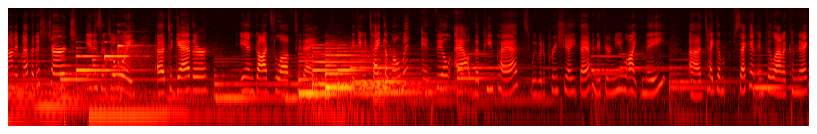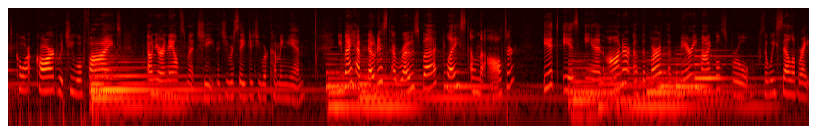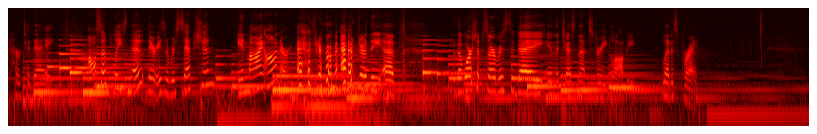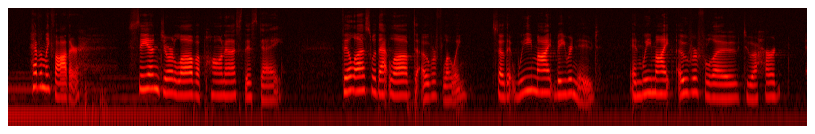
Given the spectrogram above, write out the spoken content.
United Methodist Church. It is a joy uh, to gather in God's love today. If you would take a moment and fill out the pew pads, we would appreciate that. And if you're new like me, uh, take a second and fill out a Connect card, which you will find on your announcement sheet that you received as you were coming in. You may have noticed a rosebud placed on the altar. It is in honor of the birth of Mary Michael Sproul, so we celebrate her today. Also, please note there is a reception in my honor after after the uh, the worship service today in the Chestnut Street lobby. Let us pray. Heavenly Father, send your love upon us this day. Fill us with that love to overflowing so that we might be renewed and we might overflow to a hurt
